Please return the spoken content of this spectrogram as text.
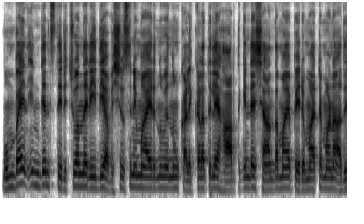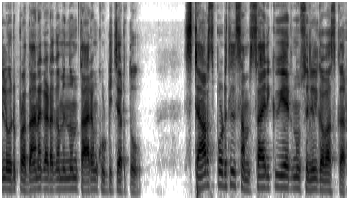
മുംബൈ ഇന്ത്യൻസ് തിരിച്ചുവന്ന രീതി അവിശ്വസനീയമായിരുന്നുവെന്നും കളിക്കളത്തിലെ ഹാർദിക്കിന്റെ ശാന്തമായ പെരുമാറ്റമാണ് അതിൽ ഒരു പ്രധാന ഘടകമെന്നും താരം കൂട്ടിച്ചേർത്തു. സ്റ്റാർ സ്പോർട്സിൽ സംസാരിക്കുകയായിരുന്നു സുനിൽ ഗവാസ്കർ.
